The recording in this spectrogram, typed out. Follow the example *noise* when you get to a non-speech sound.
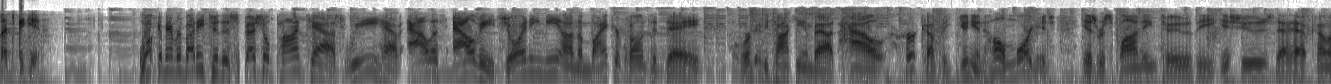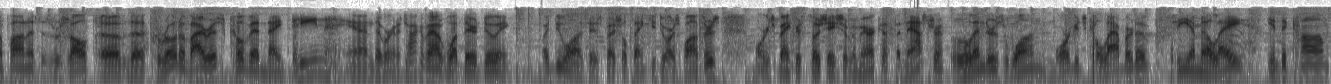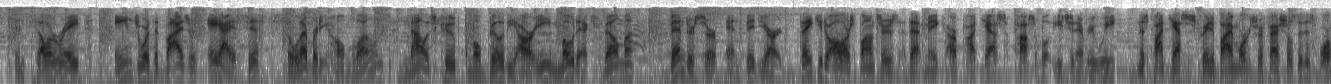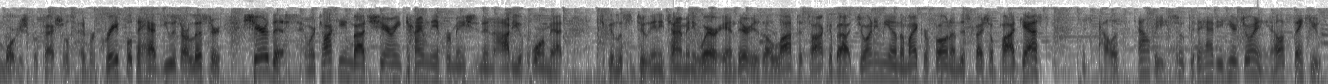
Let's begin. Welcome, everybody, to this special podcast. We have Alice Alvey joining me on the microphone today. We're going to be talking about how her company, Union Home Mortgage, is responding to the issues that have come upon us as a result of the coronavirus, COVID 19, and uh, we're going to talk about what they're doing. I do want to say a special thank you to our sponsors Mortgage Bankers Association of America, Finastra, Lenders One, Mortgage Collaborative, CMLA, Indecomm, Incelerate, Ainsworth Advisors, AI Assist, Celebrity Home Loans, Knowledge Coop, Mobility RE, Modex, Velma, VendorSurf, and Vidyard. Thank you to all our sponsors that make our podcast possible each and every week. This podcast is created by mortgage professionals. It is for mortgage professionals, and we're grateful to have you as our listener. Share this, and we're talking about sharing timely information in audio format that you can listen to anytime, anywhere, and there is a lot to talk about. Joining me on the microphone on this special podcast is Alice Alvey. So good to have you here joining, Alice. Thank you.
